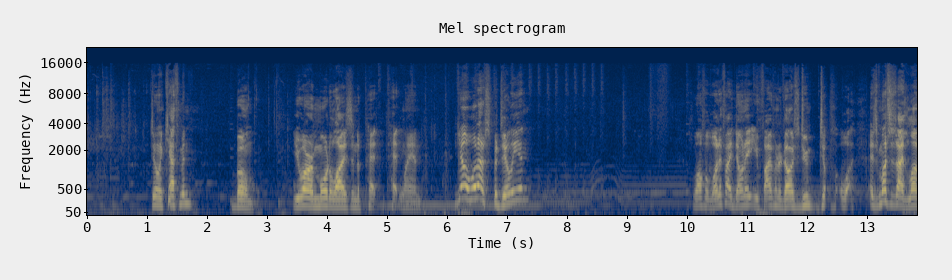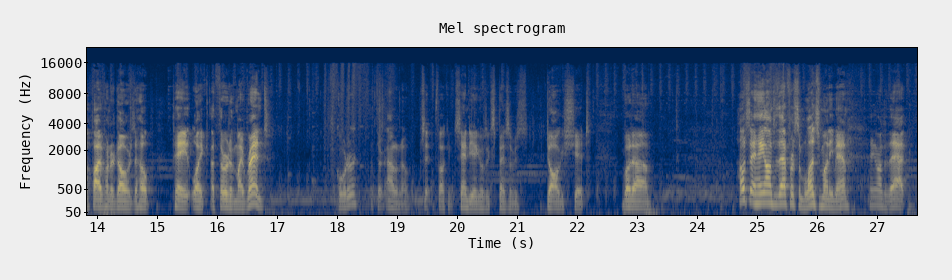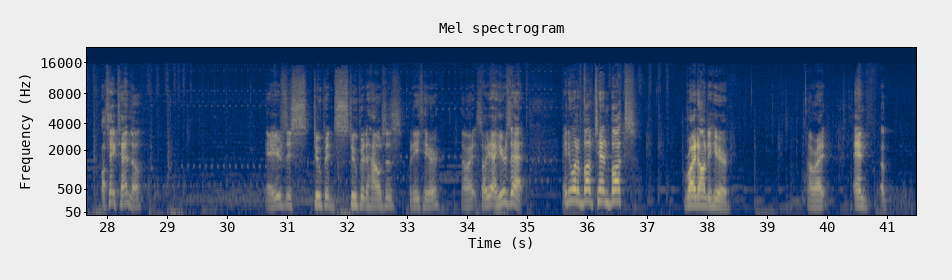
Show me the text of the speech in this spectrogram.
Dylan Kethman. Boom. You are immortalized into pet pet land. Yo, what up, Spadillion? Waffle, what if I donate you $500? Do, do As much as I'd love $500 to help pay, like, a third of my rent. Quarter? A third? I don't know. S fucking San Diego's expensive as dog shit. But, um... I would say hang on to that for some lunch money, man. Hang on to that. I'll take 10, though. Yeah, here's these stupid, stupid houses beneath here. Alright, so yeah, here's that. Anyone above 10 bucks? Right onto here. Alright. And, uh,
